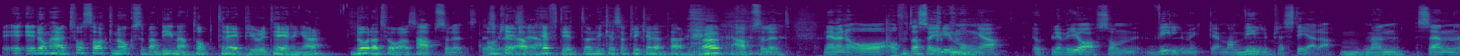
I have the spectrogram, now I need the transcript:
är, är de här två sakerna också bland dina topp tre prioriteringar? Båda två alltså? Absolut, det Okej, okay, häftigt. Då lyckas jag pricka rätt här. Absolut. Nej men och ofta så är det ju många upplever jag som vill mycket. Man vill mm. prestera. Mm. Men mm. sen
